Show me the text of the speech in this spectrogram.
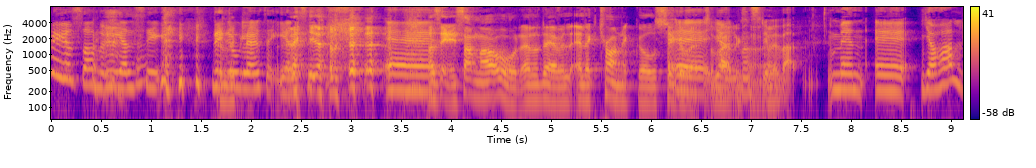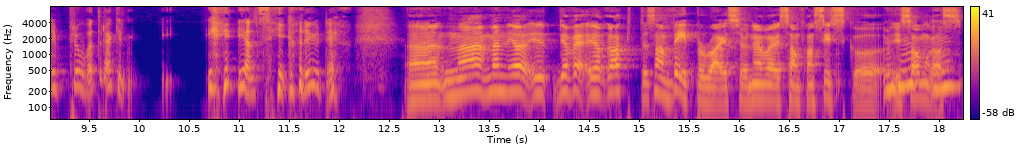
Men jag sa nog elsig. Det är roligare att säga elsig. Eh, Alltså det är samma ord, eller det är väl electronical cigarette Eh, som ja, är det måste det liksom... väl vara. Men eh, jag har aldrig provat att röka elsig. Har du gjort det? Eh, nej, men jag, jag, jag rökte sån här vaporizer när jag var i San Francisco Mhm, i somras.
